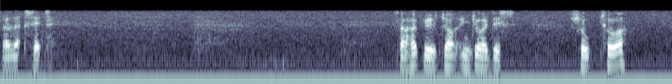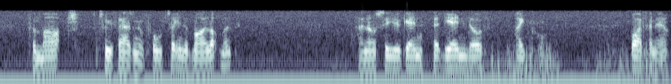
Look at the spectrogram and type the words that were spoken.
So that's it. So I hope you enjoyed this short tour for March 2014 of my allotment. And I'll see you again at the end of April. Bye for now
